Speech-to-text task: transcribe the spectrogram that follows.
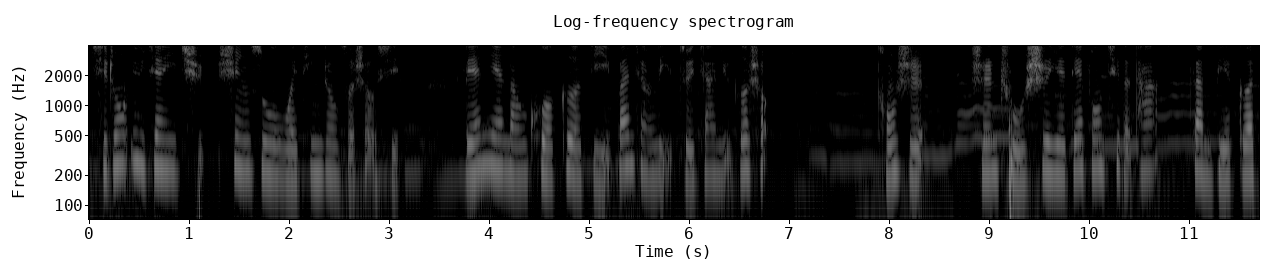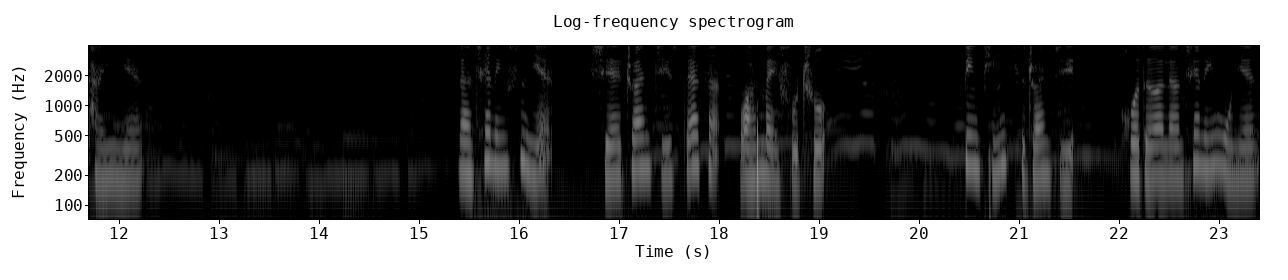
其中《遇见》一曲迅速为听众所熟悉，连年囊括各地颁奖礼最佳女歌手。同时，身处事业巅峰期的她暂别歌坛一年。两千零四年。携专辑《Stephen》完美复出，并凭此专辑获得2005年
